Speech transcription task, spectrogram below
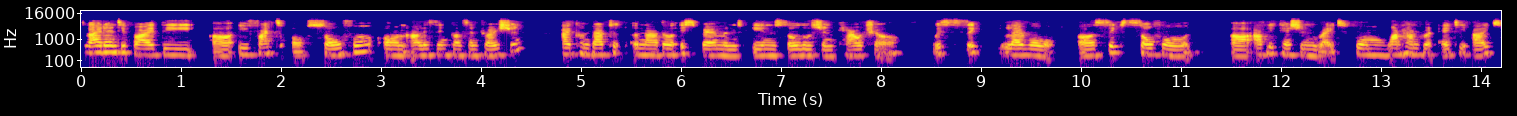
To identify the uh, effect of sulfur on allicin concentration, I conducted another experiment in solution culture with six level uh, six sulfur uh, application rate from 188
